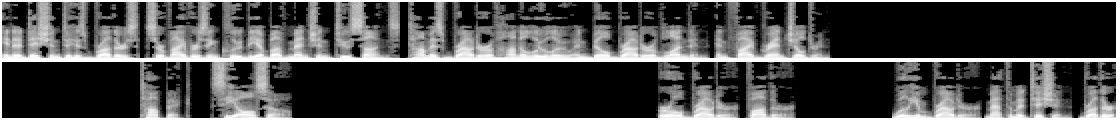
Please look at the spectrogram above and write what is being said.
In addition to his brothers, survivors include the above-mentioned two sons, Thomas Browder of Honolulu and Bill Browder of London, and five grandchildren. See also Earl Browder, father William Browder mathematician, brother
